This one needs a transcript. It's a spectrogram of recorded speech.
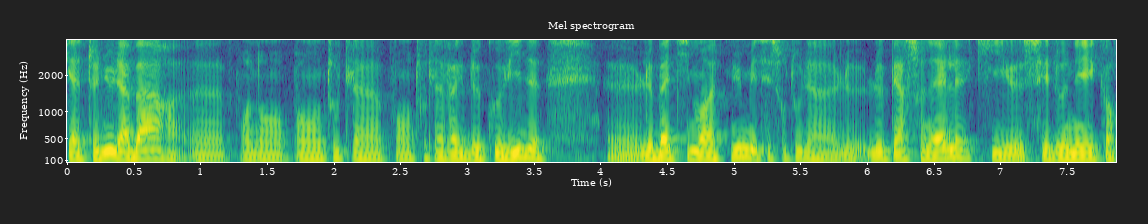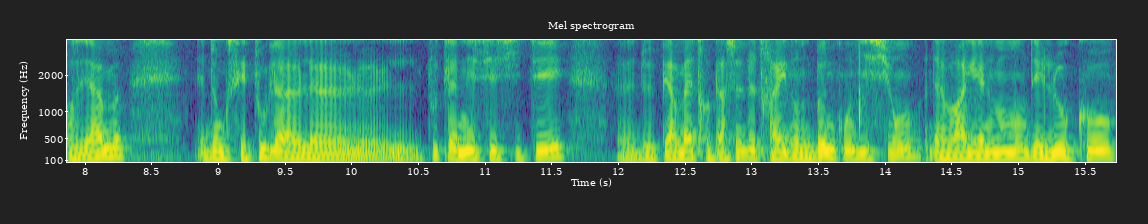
qui a tenu la barre euh, pendant, pendant, toute la, pendant toute la vague de Covid. Euh, le bâtiment a tenu, mais c'est surtout le, personnel qui euh, s'est donné corps et âme. Et donc c'est toute la, toute la nécessité de permettre au personnel de travailler dans de bonnes conditions, d'avoir également des locaux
